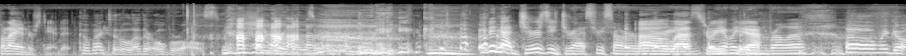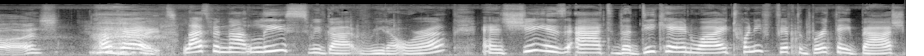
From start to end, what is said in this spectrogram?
but I understand it. Go back to the leather overalls. she wore those the week. Even that jersey dress we saw her oh, wearing. last yeah, week, with yeah. the umbrella. Oh my gosh. Okay. Last but not least, we've got Rita Ora, and she is at the DKNY 25th birthday bash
